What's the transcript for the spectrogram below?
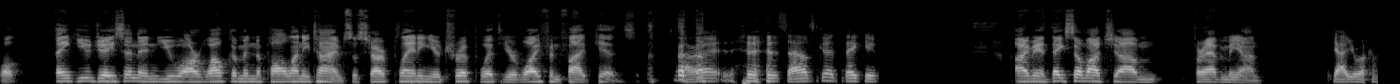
Well, thank you, Jason, and you are welcome in Nepal anytime. So start planning your trip with your wife and five kids. All right, sounds good. Thank you. All right, man. Thanks so much um, for having me on. Yeah, you're welcome.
